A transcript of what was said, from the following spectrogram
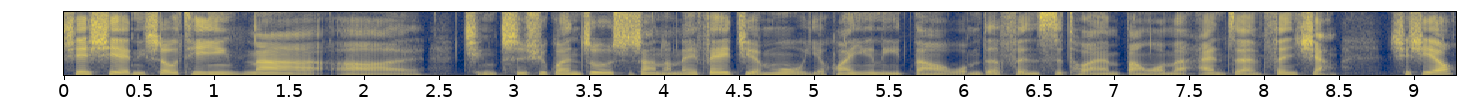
谢谢你收听。那呃，请持续关注《时尚脑内飞》节目，也欢迎你到我们的粉丝团帮我们按赞分享，谢谢哦。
